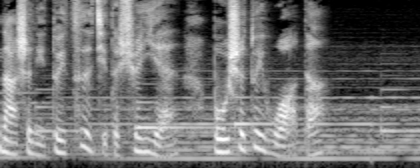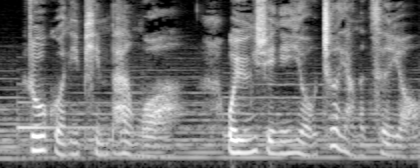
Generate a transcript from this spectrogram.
那是你对自己的宣言，不是对我的。如果你评判我，我允许你有这样的自由，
